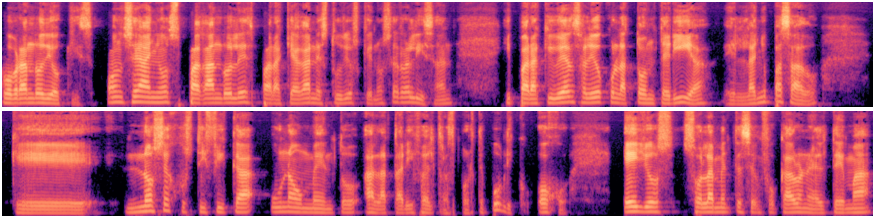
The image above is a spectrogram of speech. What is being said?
cobrando dioquis, 11 años pagándoles para que hagan estudios que no se realizan y para que hubieran salido con la tontería el año pasado que no se justifica un aumento a la tarifa del transporte público. Ojo, ellos solamente se enfocaron en el tema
